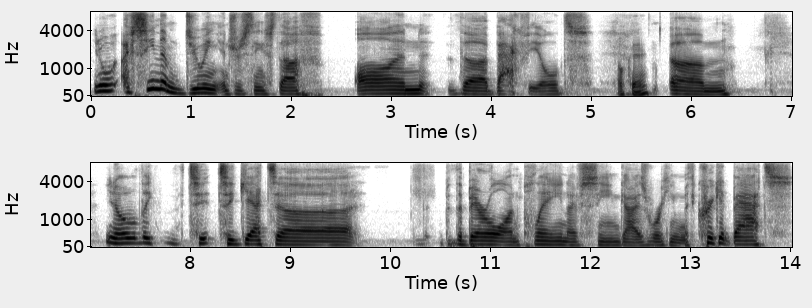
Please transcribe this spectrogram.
You know, I've seen them doing interesting stuff on the backfields. Okay. Um, you know, like to to get uh, the barrel on plane. I've seen guys working with cricket bats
